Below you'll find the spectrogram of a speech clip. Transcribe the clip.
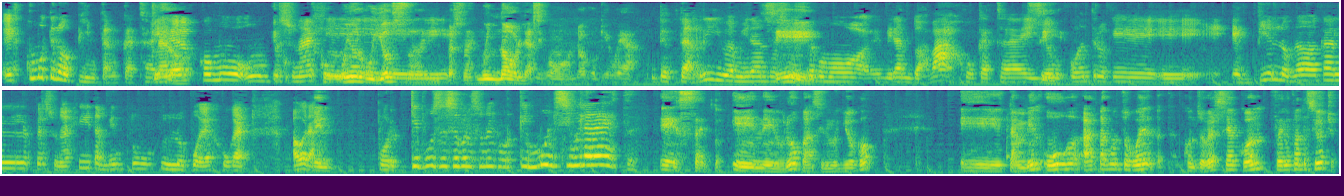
es como te lo pintan, ¿cachai? Claro. Es como un Es personaje. como muy orgulloso, y un personaje muy noble, así como, loco, qué wea. desde arriba mirando Sí. siempre como eh, mirando abajo, ¿cachai? Sí. Yo encuentro que eh, es bien logrado acá el personaje y también tú lo puedes jugar. Ahora, En- ¿por qué puse ese personaje? Porque es muy similar a este. exacto. En Europa, si no me equivoco, eh, también hubo harta controver- controversia con Final Fantasy VIII.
